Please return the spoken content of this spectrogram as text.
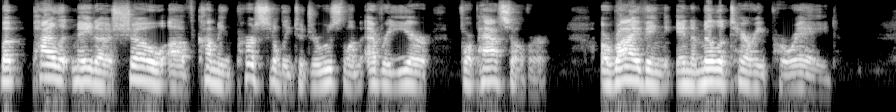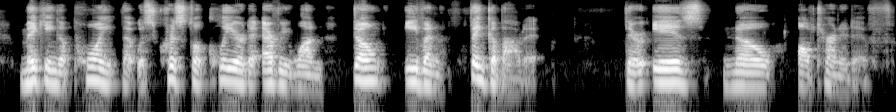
But Pilate made a show of coming personally to Jerusalem every year for Passover, arriving in a military parade, making a point that was crystal clear to everyone don't even think about it. There is no alternative.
